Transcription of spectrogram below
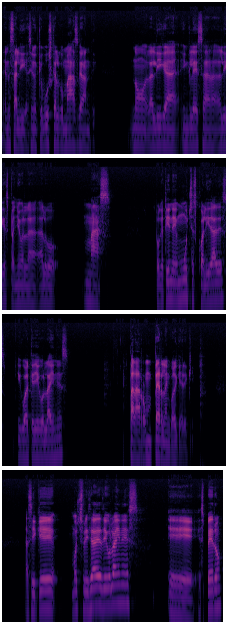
en esa liga, sino que busque algo más grande. No la liga inglesa, la liga española, algo más. Porque tiene muchas cualidades, igual que Diego Laines, para romperla en cualquier equipo. Así que muchas felicidades Diego Laines. Eh, espero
